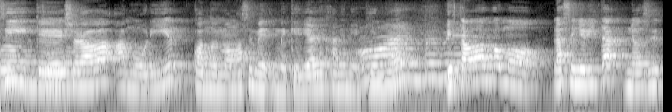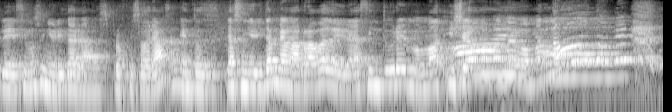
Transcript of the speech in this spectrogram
sí, que lloraba a morir cuando mi mamá se me, me quería dejar en el kinder. Estaba como, la señorita, nos, le decimos señorita a las profesoras, Ah. entonces la señorita me agarraba de la cintura mi mamá y yo agarrando de mi mamá, no, no no dejes.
